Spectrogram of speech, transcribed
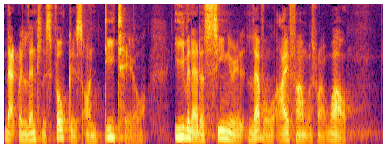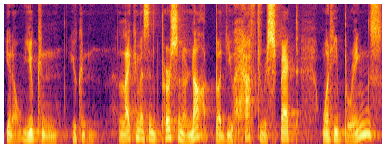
that relentless focus on detail, even at a senior level, I found was wow, you know, you can you can like him as a person or not, but you have to respect what he brings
